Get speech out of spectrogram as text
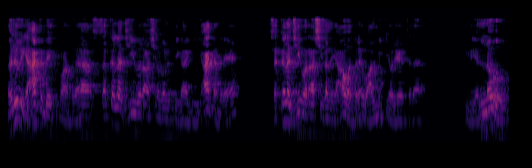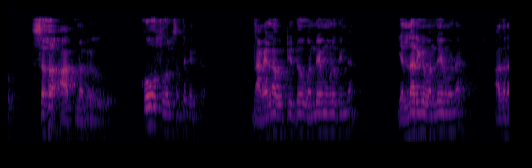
ಅರಿವು ಯಾಕೆ ಬೇಕು ಅಂದ್ರೆ ಸಕಲ ಜೀವರಾಶಿಗಳ ಒಳಿತಿಗಾಗಿ. ಯಾಕಂದ್ರೆ ಸಕಲ ಜೀವರಾಶಿಗಳು ಯಾವ ಅಂದ್ರೆ ವಾಲ್ಮೀಕಿ ಅವರು ಹೇಳ್ತಾರೆ, ಇವೆಲ್ಲವೂ ಸಹ ಆತ್ಮಗಳು. ಕೋ ಸೋಲ್ಸ್ ಅಂತ ಕರೀತಾರೆ. ನಾವೆಲ್ಲ ಹುಟ್ಟಿದ್ದು ಒಂದೇ ಮೂಲದಿಂದ, ಎಲ್ಲರಿಗೂ ಒಂದೇ ಮೂಲ, ಅದರ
